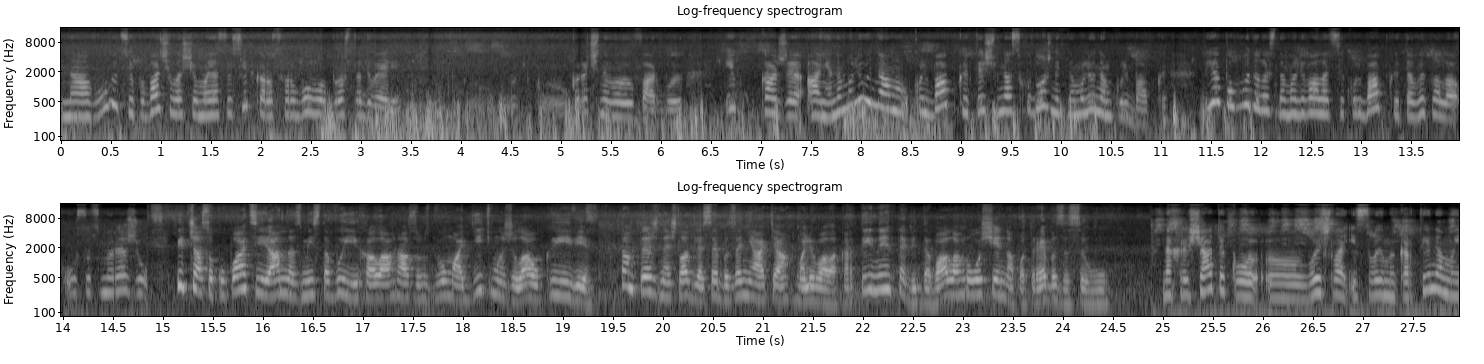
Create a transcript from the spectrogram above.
на вулицю і побачила, що моя сусідка розфарбовує просто двері коричневою фарбою. І каже: Аня, намалюй нам кульбабки, ти ж в нас художник, намалюй нам кульбабки. Я погодилась, намалювала ці кульбабки та виклала у соцмережу Під час окупації Анна з міста виїхала. Разом з двома дітьми жила у Києві. Там теж знайшла для себе заняття, малювала картини та віддавала гроші на потреби ЗСУ. На Хрещатику е, вийшла із своїми картинами,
